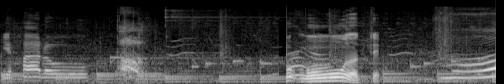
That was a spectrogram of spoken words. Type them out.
ー石ハローおもうだって。もう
